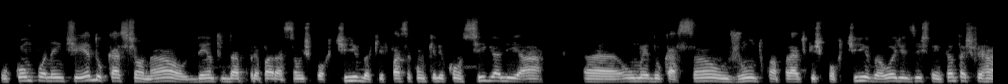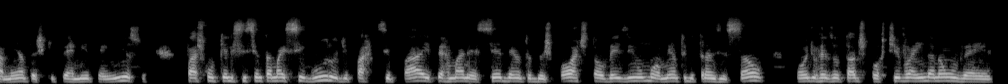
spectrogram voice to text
o componente educacional dentro da preparação esportiva, que faça com que ele consiga aliar uma educação junto com a prática esportiva. Hoje existem tantas ferramentas que permitem isso, faz com que ele se sinta mais seguro de participar e permanecer dentro do esporte, talvez em um momento de transição onde o resultado esportivo ainda não venha.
